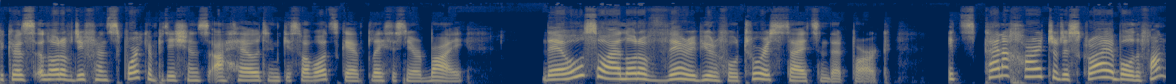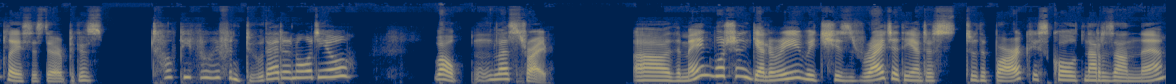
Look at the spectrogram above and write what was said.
because a lot of different sport competitions are held in Kislovodsk and places nearby. There also are a lot of very beautiful tourist sites in that park it's kind of hard to describe all the fun places there because how people even do that in audio? Well, let's try. Uh, the main watching gallery, which is right at the entrance to the park, is called Narzanne,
